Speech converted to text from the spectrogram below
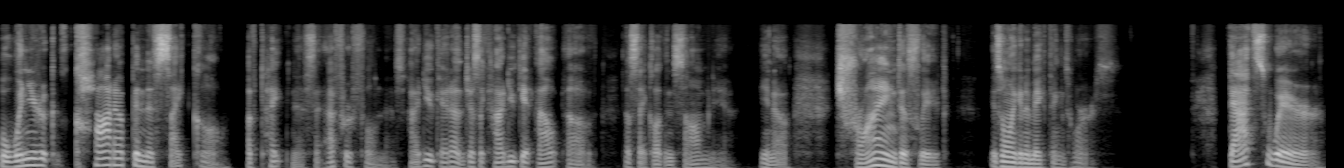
But when you're caught up in the cycle of tightness, the effortfulness, how do you get out? Just like how do you get out of the cycle of insomnia? You know, trying to sleep is only going to make things worse. That's where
